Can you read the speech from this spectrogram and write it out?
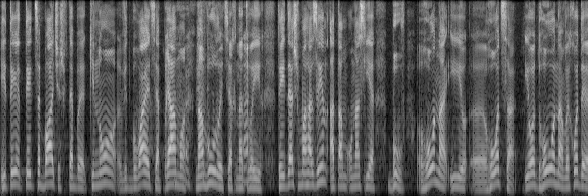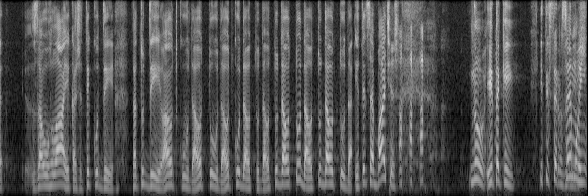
і ти, ти це бачиш, в тебе кіно відбувається прямо на вулицях на твоїх. Ти йдеш в магазин, а там у нас є був Гона і е, Гоца, і от Гона виходить за угла і каже: Ти куди? Та туди, а откуда? Оттуда, откуда, оттуда, оттуда, оттуда, оттуда, оттуда. І ти це бачиш. Ну, і такий. І ти все Це мої,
